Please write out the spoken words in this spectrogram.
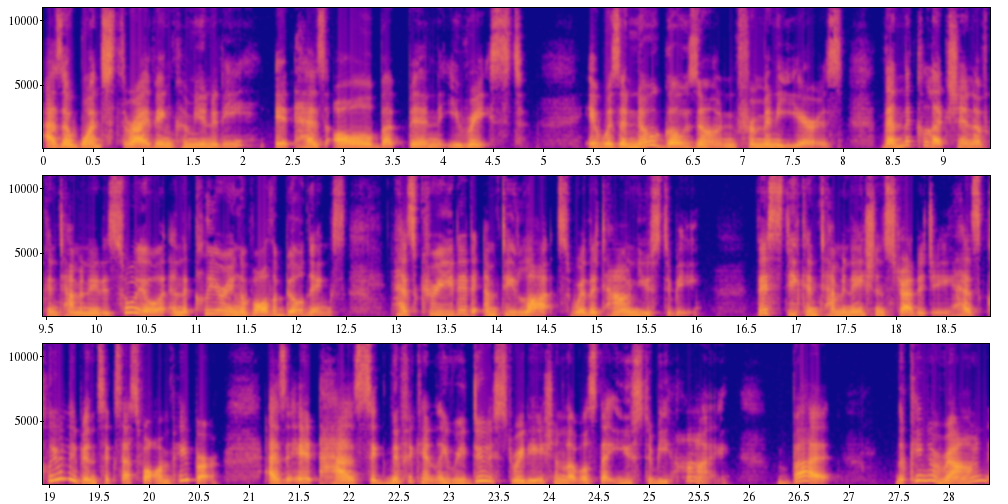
As a once thriving community, it has all but been erased. It was a no go zone for many years. Then the collection of contaminated soil and the clearing of all the buildings has created empty lots where the town used to be. This decontamination strategy has clearly been successful on paper, as it has significantly reduced radiation levels that used to be high. But looking around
